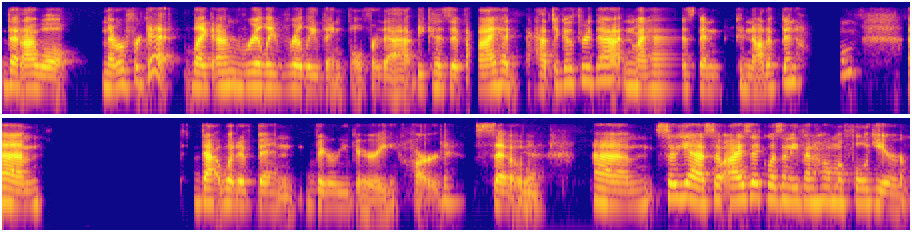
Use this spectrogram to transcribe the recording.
that I will never forget. Like, I'm really, really thankful for that because if I had had to go through that and my husband could not have been home, um, that would have been very, very hard. So, yeah um so yeah so isaac wasn't even home a full year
